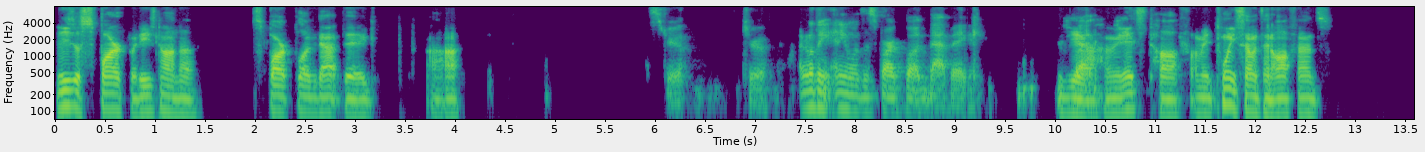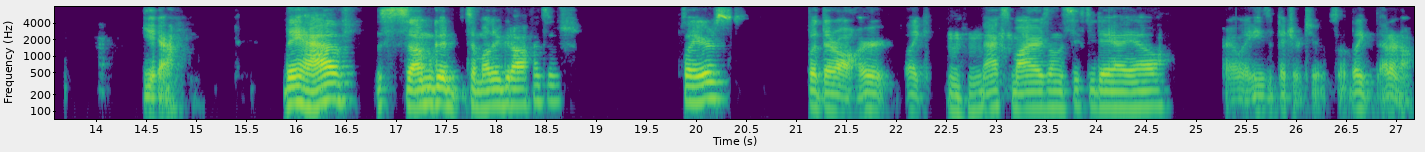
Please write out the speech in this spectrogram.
he's a spark, but he's not a spark plug that big. Uh That's true. True. I don't think anyone's a spark plug that big. yeah, I mean it's tough. I mean, 27th in offense. Yeah. They have some good some other good offensive players, but they're all hurt. Like hmm Max Meyer's on the 60 day IL. Or wait, he's a pitcher too. So like I don't know.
